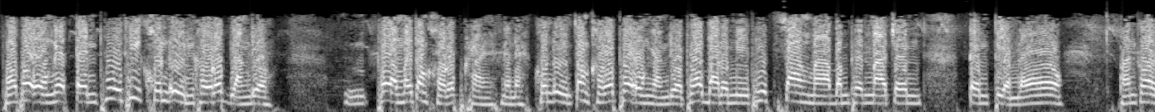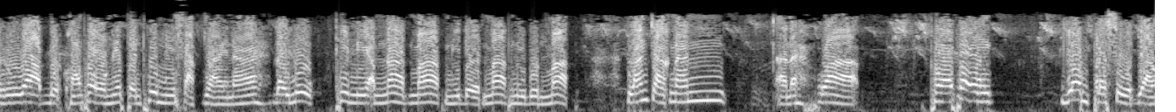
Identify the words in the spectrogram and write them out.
เพราะพระองค์เนี่ยเป็นผู้ที่คนอื่นเคารพอย่างเดียว พระองค์ไม่ต้องเคารพใครเนี่ยนะคนอื่นต้องเคารพพระองค์อย่างเดียวเพราะบารมีที่สร้างมาบำเพ็ญมาจนเต็มเปี่ยมแล้วพันก็รู้ว่าบุตรของพระองค์นี่เป็นผู้มีศักย์ใหญ่นะ ได้ลูกที่มีอำนาจมาก มีเดชมากมีบุญมาก หลังจากนั้นอ่านะว่า พอพระองค์ย่อมประสูติอย่าง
